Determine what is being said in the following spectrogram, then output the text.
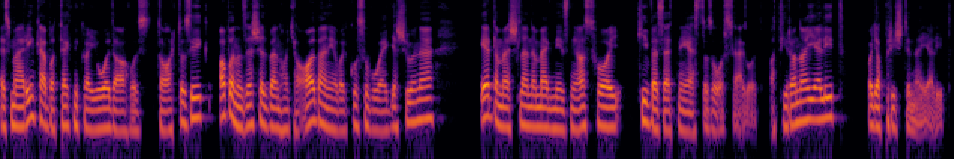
ez már inkább a technikai oldalhoz tartozik. Abban az esetben, hogyha Albánia vagy Koszovó egyesülne, érdemes lenne megnézni azt, hogy ki vezetné ezt az országot. A tiranai elit, vagy a pristinai elit.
